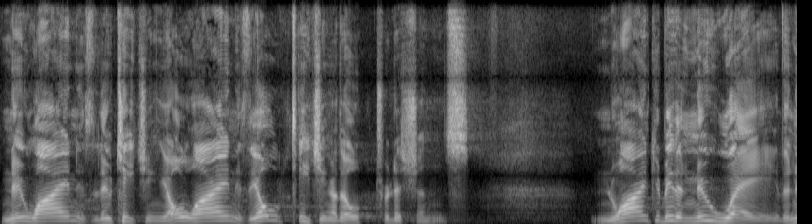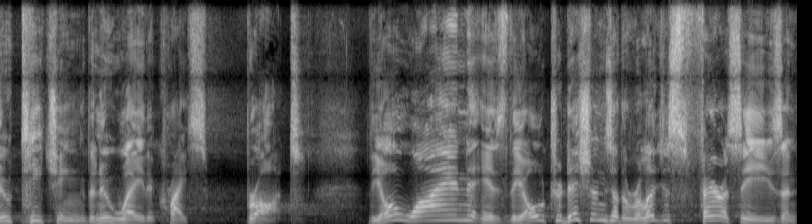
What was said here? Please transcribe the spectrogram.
New wine is the new teaching. The old wine is the old teaching or the old traditions. Wine could be the new way, the new teaching, the new way that Christ brought. The old wine is the old traditions of the religious Pharisees and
